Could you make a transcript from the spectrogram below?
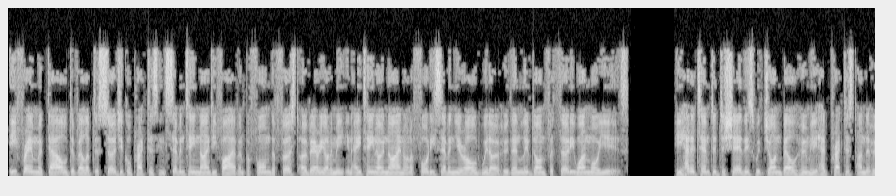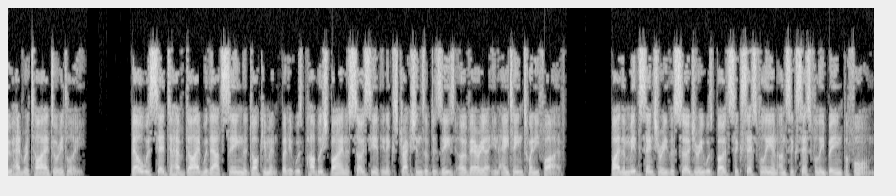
Ephraim McDowell developed a surgical practice in 1795 and performed the first ovariotomy in 1809 on a 47-year-old widow who then lived on for 31 more years. He had attempted to share this with John Bell whom he had practiced under who had retired to Italy. Bell was said to have died without seeing the document but it was published by an associate in Extractions of Diseased Ovaria in 1825. By the mid-century the surgery was both successfully and unsuccessfully being performed.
